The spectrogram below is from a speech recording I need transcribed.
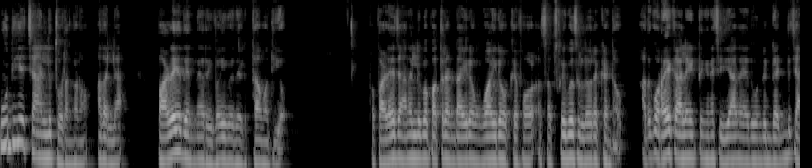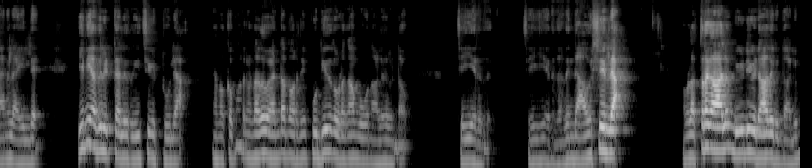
പുതിയ ചാനൽ തുടങ്ങണോ? അതല്ല പഴയ തന്നെ റിവൈവ് ചെയ്ത് എടുത്താൽ മതിയോ? ഇപ്പോൾ പഴയ ചാനലിൽ ഇപ്പോൾ പത്ത് രണ്ടായിരം മൂവായിരം ഒക്കെ ഫോ സബ്സ്ക്രൈബേഴ്സ് ഉള്ളവരൊക്കെ ഉണ്ടാവും. അത് കുറേ കാലമായിട്ട് ഇങ്ങനെ ചെയ്യാതെ ആയതുകൊണ്ട് ഡെഡ് ചാനലായില്ലേ ഇനി അതിലിട്ടാൽ റീച്ച് കിട്ടൂല എന്നൊക്കെ പറഞ്ഞുകൊണ്ട് അത് വേണ്ടെന്ന് പറഞ്ഞ് പുതിയത് തുടങ്ങാൻ പോകുന്ന ആളുകളുണ്ടാവും. ചെയ്യരുത്. ചെയ്യരുത്. അതിന്റെ ആവശ്യമില്ല. നമ്മൾ എത്ര കാലം വീഡിയോ ഇടാതിരുന്നാലും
